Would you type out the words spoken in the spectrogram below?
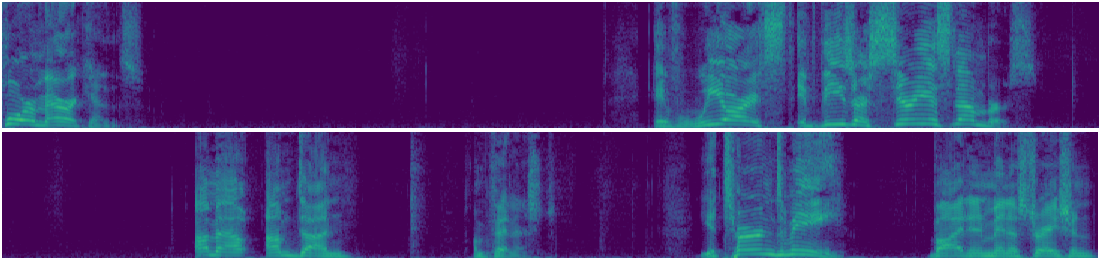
For Americans. If we are, if these are serious numbers, I'm out. I'm done. I'm finished. You turned me, Biden administration.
